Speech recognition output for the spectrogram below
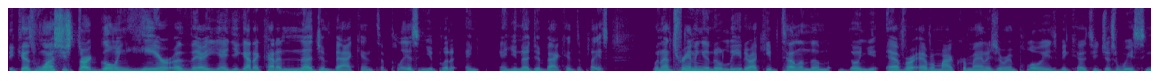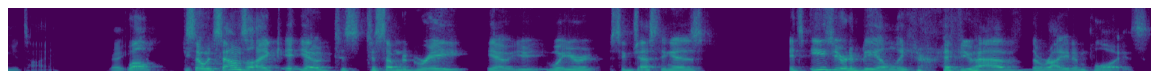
Because once you start going here or there, yeah, you got to kind of nudge them back into place, and you put it and, and you nudge them back into place. when I'm training a new leader, I keep telling them, don't you ever, ever micromanage your employees because you're just wasting your time. Right. Well, so it sounds like it, you know, to, to some degree, you know, you, what you're suggesting is it's easier to be a leader if you have the right employees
